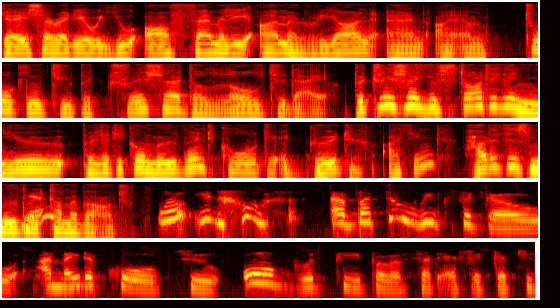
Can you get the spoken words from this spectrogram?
GaySA Radio, you are family. I'm Rian and I am talking to Patricia de Lille today. Patricia, you've started a new political movement called Good, I think. How did this movement yes. come about? Well, you know, about two weeks ago, I made a call to all good people of South Africa to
